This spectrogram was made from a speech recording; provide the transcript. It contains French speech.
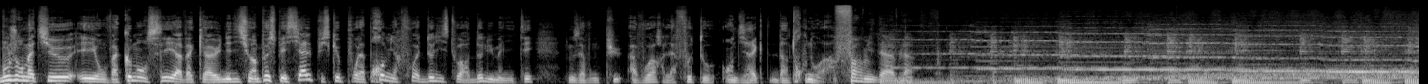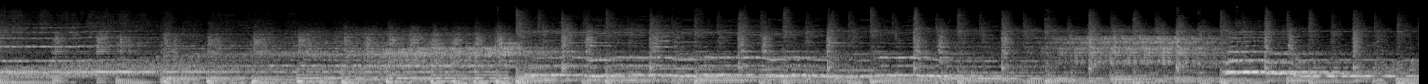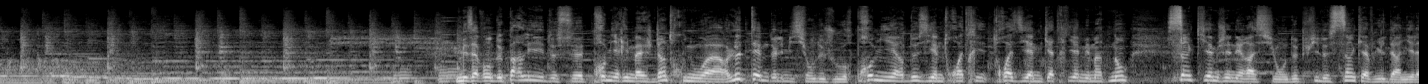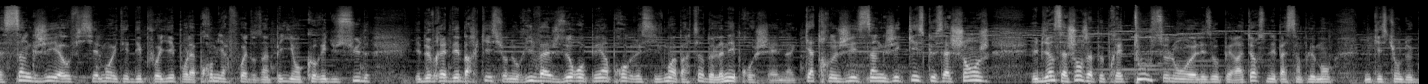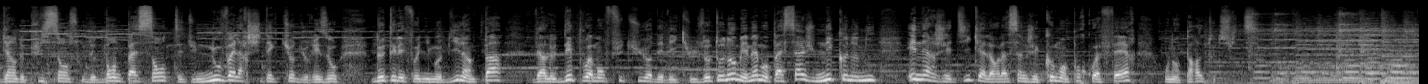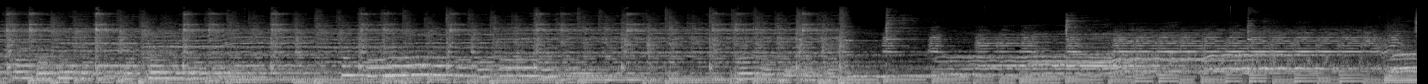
Bonjour Mathieu, et on va commencer avec euh, une édition un peu spéciale puisque pour la première fois de l'histoire de l'humanité, nous avons pu avoir la photo en direct d'un trou noir. Formidable. Mais avant de parler de cette première image d'un trou noir, le thème de l'émission de jour, première, deuxième, troisième, quatrième et maintenant cinquième génération. Depuis le 5 avril dernier, la 5G a officiellement été déployée pour la première fois dans un pays en Corée du Sud et devrait débarquer sur nos rivages européens progressivement à partir de l'année prochaine. 4G, 5G, qu'est-ce que ça change? Eh bien ça change à peu près tout selon euh, les opérateurs. Ce n'est pas simplement une question de gain de puissance ou de bande passante, c'est une nouvelle architecture du réseau de téléphonie mobile, un pas vers le déploiement futur des véhicules autonomes et même au passage une économie énergétique. Alors la 5G, comment, pourquoi faire? On en parle tout de suite.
